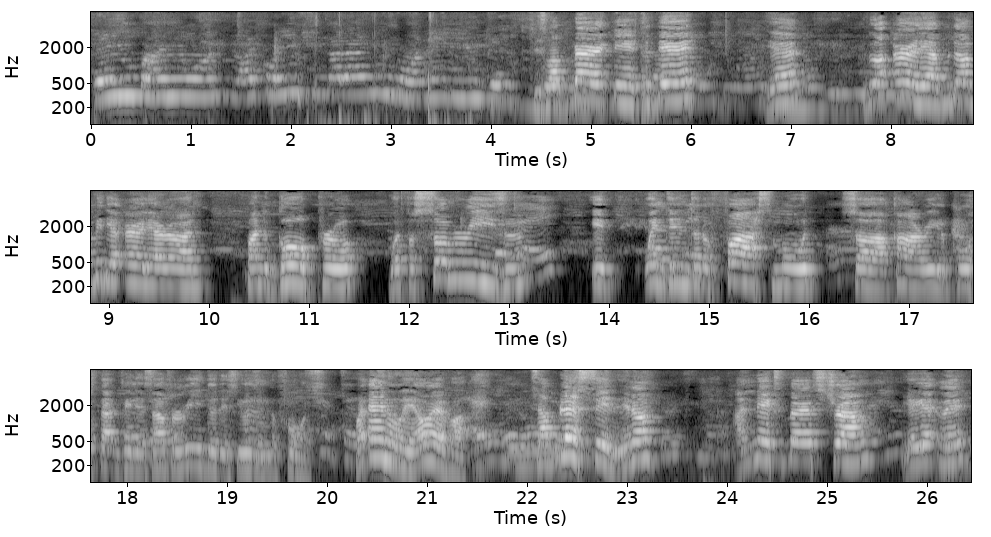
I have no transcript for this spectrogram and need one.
Can you buy me one? Like when you see that I need one, maybe you can. It's my birthday today. Yeah? We do it earlier, we do a video earlier on on the GoPro, but for some reason it went into the fast mode, so I can't really post that video, so I have to redo this using the phone. But anyway, however, it's a blessing, you know? And next birth strong, you get me?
